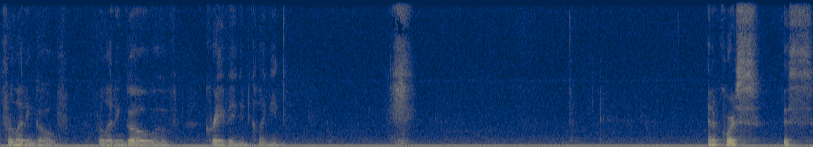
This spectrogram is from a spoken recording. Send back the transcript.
for letting go, for letting go of craving and clinging. And of course, this,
